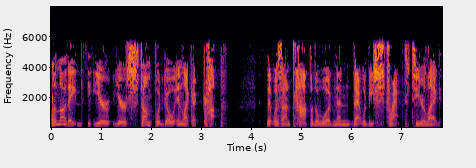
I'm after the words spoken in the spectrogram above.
Well, no, they your your stump would go in like a cup that was on top of the wood, and then that would be strapped to your leg.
